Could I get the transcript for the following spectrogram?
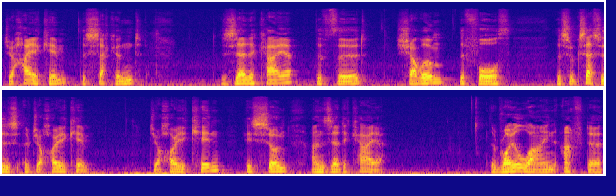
Jehoiakim the second, Zedekiah the third, Shallum the fourth, the successors of Jehoiakim, Jehoiakim his son, and Zedekiah. The royal line after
